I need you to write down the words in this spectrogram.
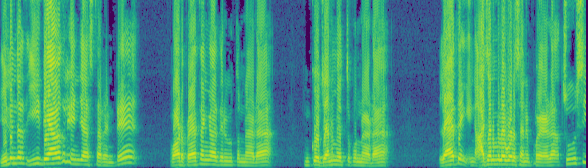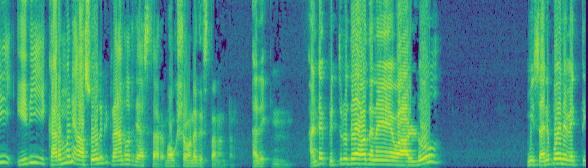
వెళ్ళిన తర్వాత ఈ దేవతలు ఏం చేస్తారంటే వాడు ప్రేతంగా తిరుగుతున్నాడా ఇంకో జన్మ ఎత్తుకున్నాడా లేకపోతే ఆ జన్మలో కూడా చనిపోయాడా చూసి ఇది ఈ కర్మని ఆ సోలుకి ట్రాన్స్ఫర్ చేస్తారు. మోక్షం అనేది ఇస్తానంటారు అది. అంటే పితృదేవత అనే వాళ్ళు మీ చనిపోయిన వ్యక్తి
